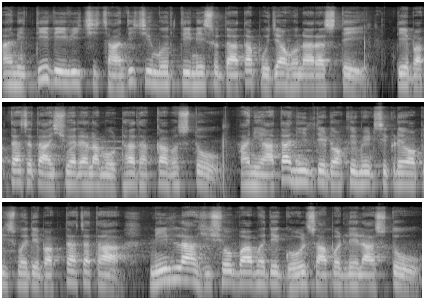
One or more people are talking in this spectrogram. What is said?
आणि ती देवीची चांदीची मूर्तीने सुद्धा आता पूजा होणार असते. ते बघताच आता ऐश्वर्याला मोठा धक्का बसतो. आणि आता नील ते डॉक्युमेंट्स इकडे ऑफिसमध्ये बघताच आता नीलला हिशोबामध्ये घोळ सापडलेला असतो.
